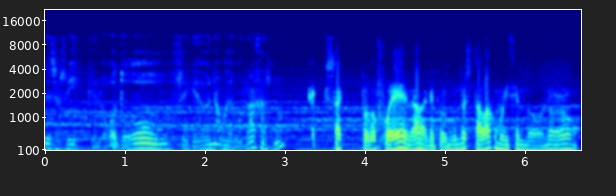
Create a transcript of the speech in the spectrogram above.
de esas vi, que luego todo se quedó en agua de borrajas, ¿no? Exacto, todo fue nada, que todo el mundo estaba como diciendo, no, no, no,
